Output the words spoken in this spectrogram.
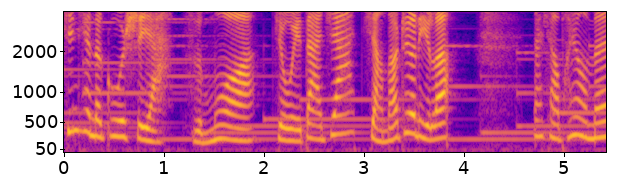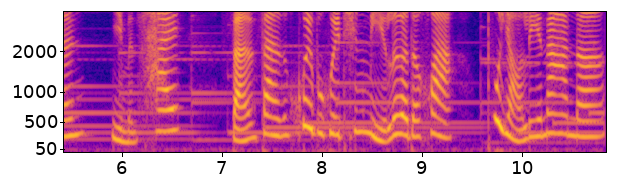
今天的故事呀，子墨就为大家讲到这里了。那小朋友们，你们猜，凡凡会不会听米勒的话？不咬丽娜呢？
